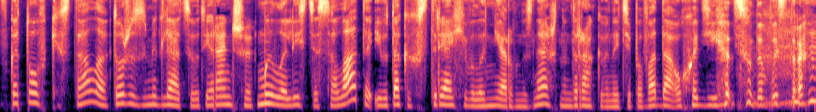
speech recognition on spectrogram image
в готовке стала тоже замедляться. Вот я раньше мыла листья салата и вот так их встряхивала нервно, знаешь, над раковиной, типа вода, уходи отсюда быстро.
